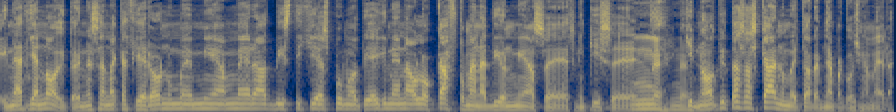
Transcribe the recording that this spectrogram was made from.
Είναι αδιανόητο. Είναι σαν να καθιερώνουμε μια μέρα αντίστοιχη, ας πούμε, ότι έγινε ένα ολοκαύτωμα εναντίον μιας εθνικής ε, ναι, ναι. κοινότητας. Α κάνουμε τώρα μια παγκόσμια μέρα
